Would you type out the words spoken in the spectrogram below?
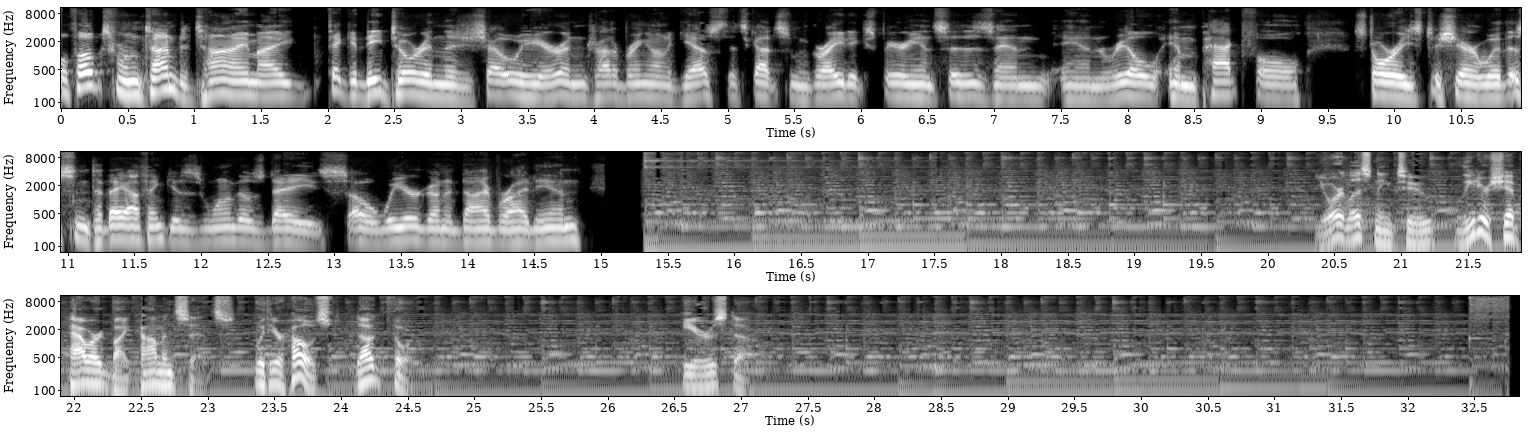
Well, folks, from time to time, I take a detour in the show here and try to bring on a guest that's got some great experiences and and real impactful stories to share with us. And today, I think, is one of those days. So we are going to dive right in. You're listening to Leadership Powered by Common Sense with your host, Doug Thorpe. Here's Doug.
